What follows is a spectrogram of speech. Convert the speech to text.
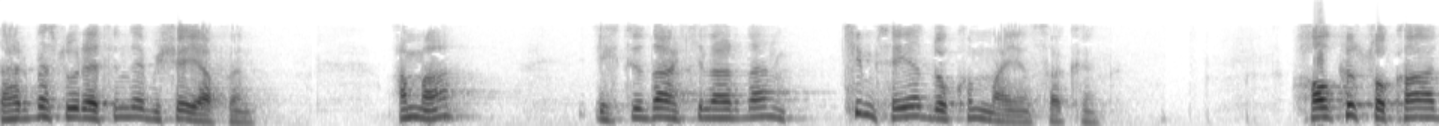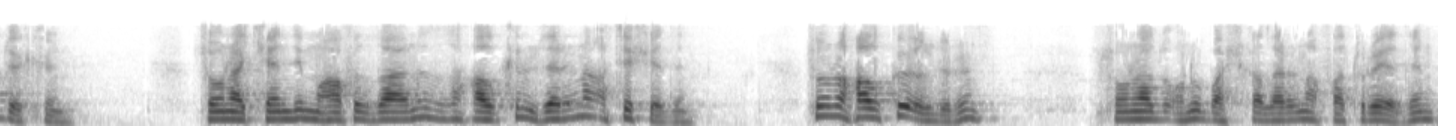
darbe suretinde bir şey yapın. Ama iktidarkilerden kimseye dokunmayın sakın. Halkı sokağa dökün. Sonra kendi muhafızlarınızla halkın üzerine ateş edin. Sonra halkı öldürün. Sonra da onu başkalarına fatura edin.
